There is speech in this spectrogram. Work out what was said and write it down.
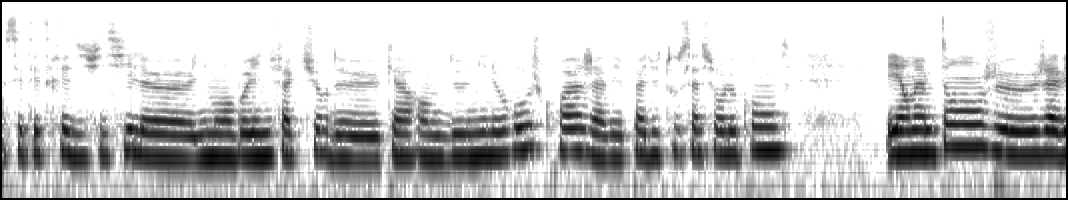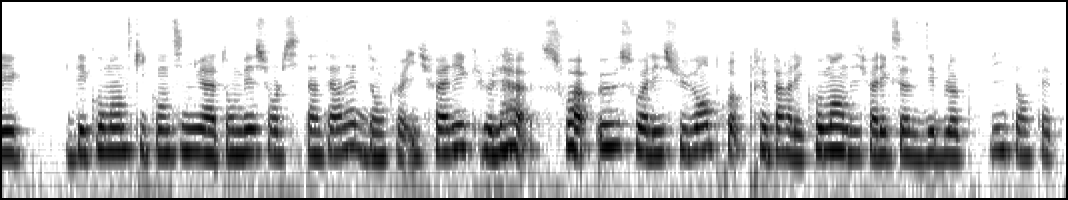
c'était très difficile. ils m'ont envoyé une facture de 42 000 euros, je crois. J'avais pas du tout ça sur le compte. Et en même temps, j'avais des commandes qui continuent à tomber sur le site internet. Donc euh, il fallait que là, soit eux, soit les suivants préparent les commandes. Il fallait que ça se débloque vite en fait.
